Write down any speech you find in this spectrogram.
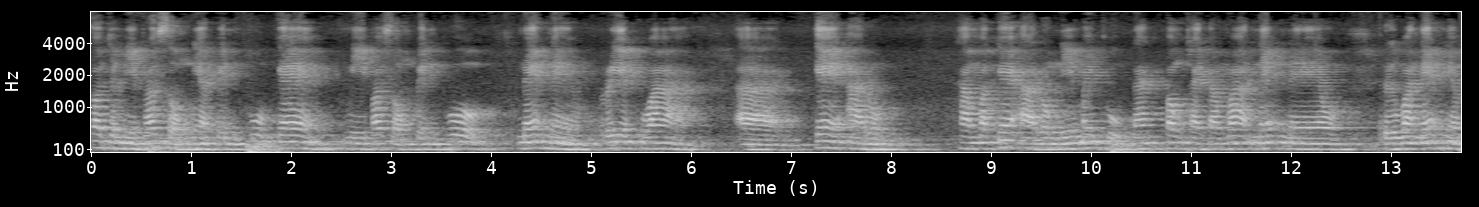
ก็จะมีพระสงฆ์เนี่ยเป็นผู้แก้ มีพระสงฆ์เป็นผู้แนะแนวเรียกว่าแก้อารมณ์ คำว่าแก้อารมณ์นี้ไม่ถูกนะต้องใช้คำว่าแนะแนว หรือว่าแนะแนว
